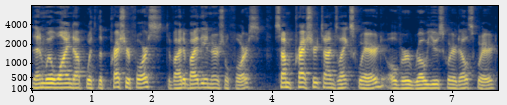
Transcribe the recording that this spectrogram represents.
then we'll wind up with the pressure force divided by the inertial force some pressure times length squared over rho u squared L squared,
